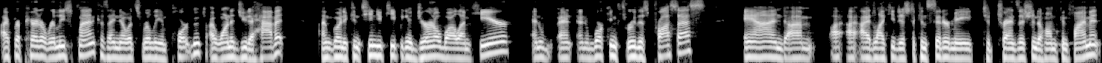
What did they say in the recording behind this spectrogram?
I prepared a release plan because I know it's really important. I wanted you to have it. I'm going to continue keeping a journal while I'm here and and, and working through this process. And um, I, would like you just to consider me to transition to home confinement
